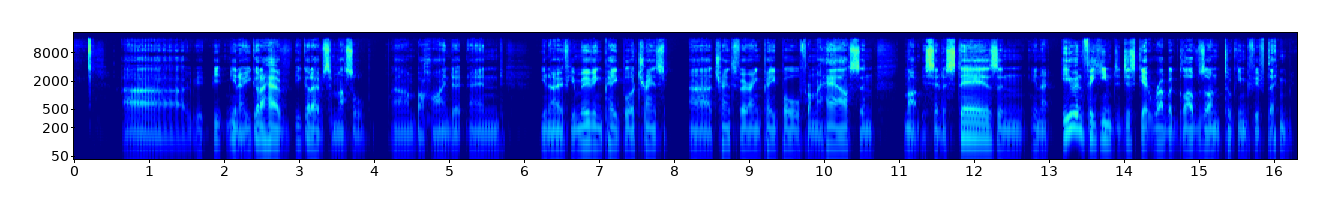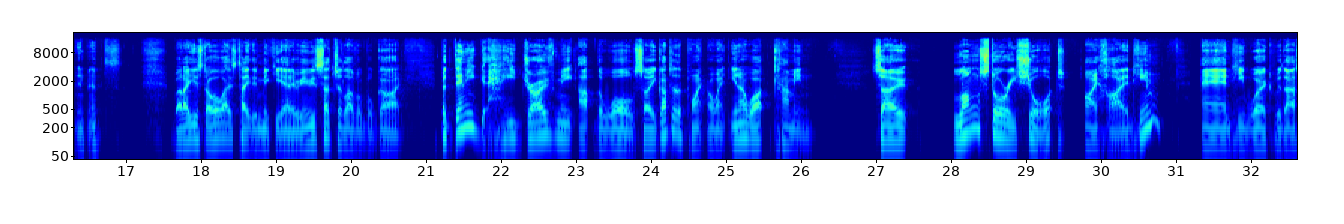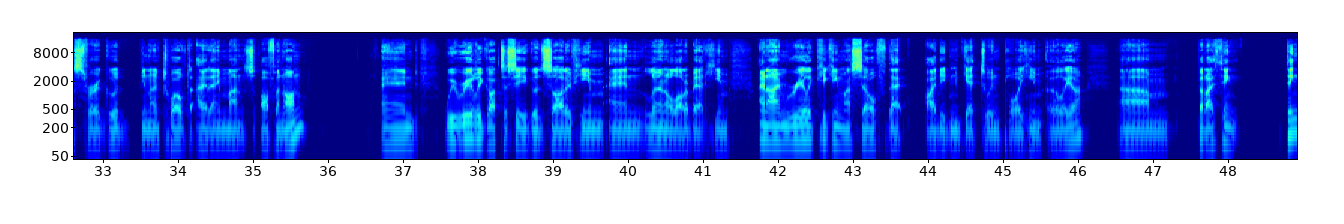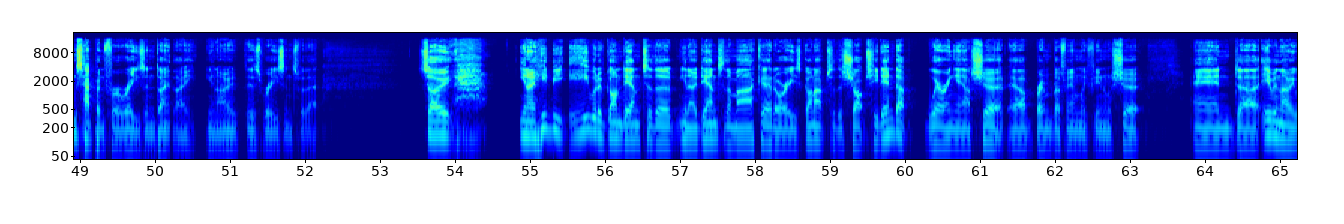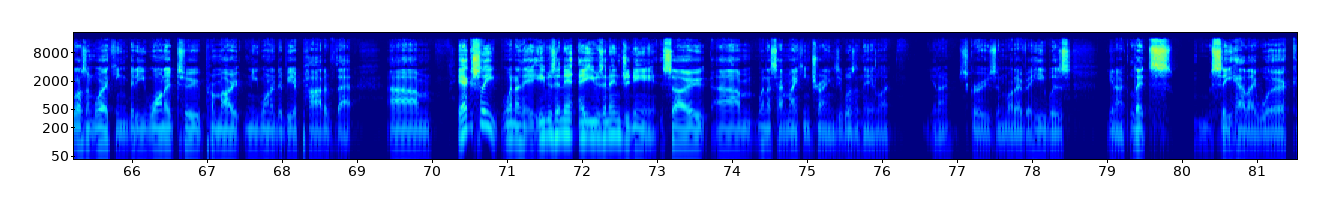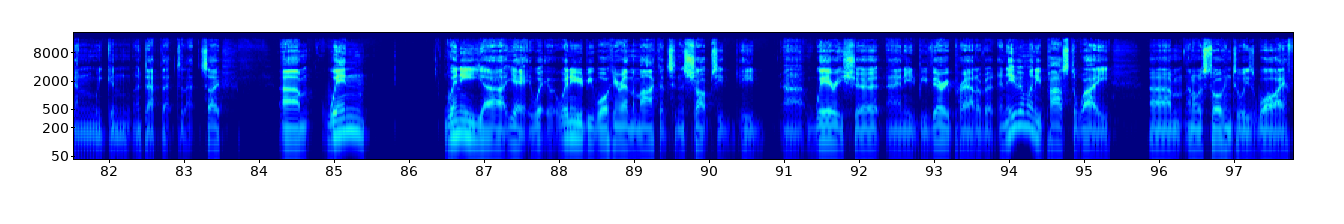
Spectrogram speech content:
uh, you, you, know you got to have you got to have some muscle um, behind it, and you know if you're moving people or trans uh, transferring people from a house and might be a set of stairs and you know even for him to just get rubber gloves on took him 15 minutes. But i used to always take the mickey out of him. He was such a lovable guy. But then he he drove me up the wall. So he got to the point where i went you know what? Come in. So long story short i hired him and he worked with us for a good you know 12 to 18 months off and on and we really got to see a good side of him and learn a lot about him. And I'm really kicking myself that I didn't get to employ him earlier. Um, but I think things happen for a reason, don't they? You know, there's reasons for that. So, you know, he'd be he would have gone down to the you know down to the market or he's gone up to the shops. He'd end up wearing our shirt, our Bremba family funeral shirt. And uh, even though he wasn't working, but he wanted to promote and he wanted to be a part of that. Um, he actually, when I he was an he was an engineer, so um, when I say making trains, he wasn't there like you know screws and whatever. He was, you know, let's see how they work and we can adapt that to that. So um, when when he uh, yeah when he'd be walking around the markets in the shops, he'd he'd uh, wear his shirt and he'd be very proud of it. And even when he passed away, um, and I was talking to his wife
